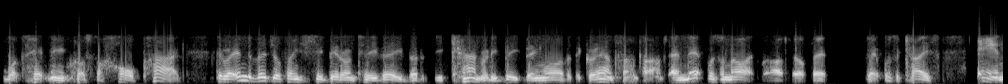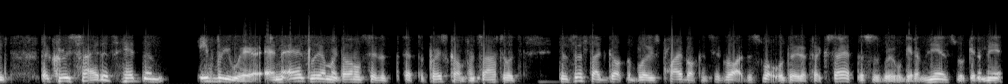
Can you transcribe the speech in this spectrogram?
what's happening across the whole park, there are individual things you see better on TV, but you can't really beat being live at the ground sometimes. And that was a night when I felt that that was the case. And the Crusaders had them everywhere. And as Leon MacDonald said at the press conference afterwards, as if they'd got the Blues playbook and said, right, this is what we'll do to fix that. This is where we'll get them here. This is we'll get them here.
